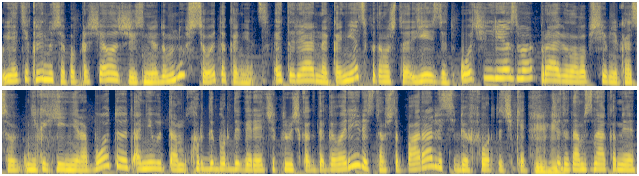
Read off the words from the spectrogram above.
я тебе клянусь, я попрощалась с жизнью. Я думаю, ну все, это конец. Это реально конец, потому что ездят очень резво. Правила вообще, мне кажется, никакие не работают. Они вот там хурды-бурды, горячий ключ, как договорились, там что поорали себе в форточке, угу. что-то там знаками,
